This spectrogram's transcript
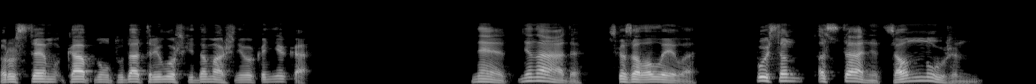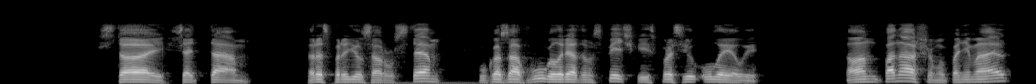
Рустем капнул туда три ложки домашнего коньяка. — Нет, не надо, — сказала Лейла. — Пусть он останется, он нужен. — Стой, сядь там, — распорядился Рустем, указав в угол рядом с печкой, и спросил у Лейлы. «Он по-нашему понимает?»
